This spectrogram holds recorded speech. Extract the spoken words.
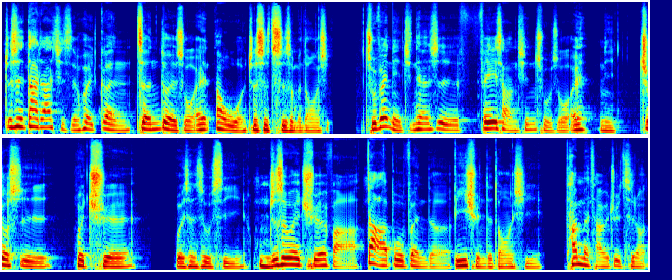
就是大家其实会更针对说，哎，那我就是吃什么东西？除非你今天是非常清楚说，哎，你就是会缺维生素 C，你就是会缺乏大部分的 B 群的东西，他们才会去吃那种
